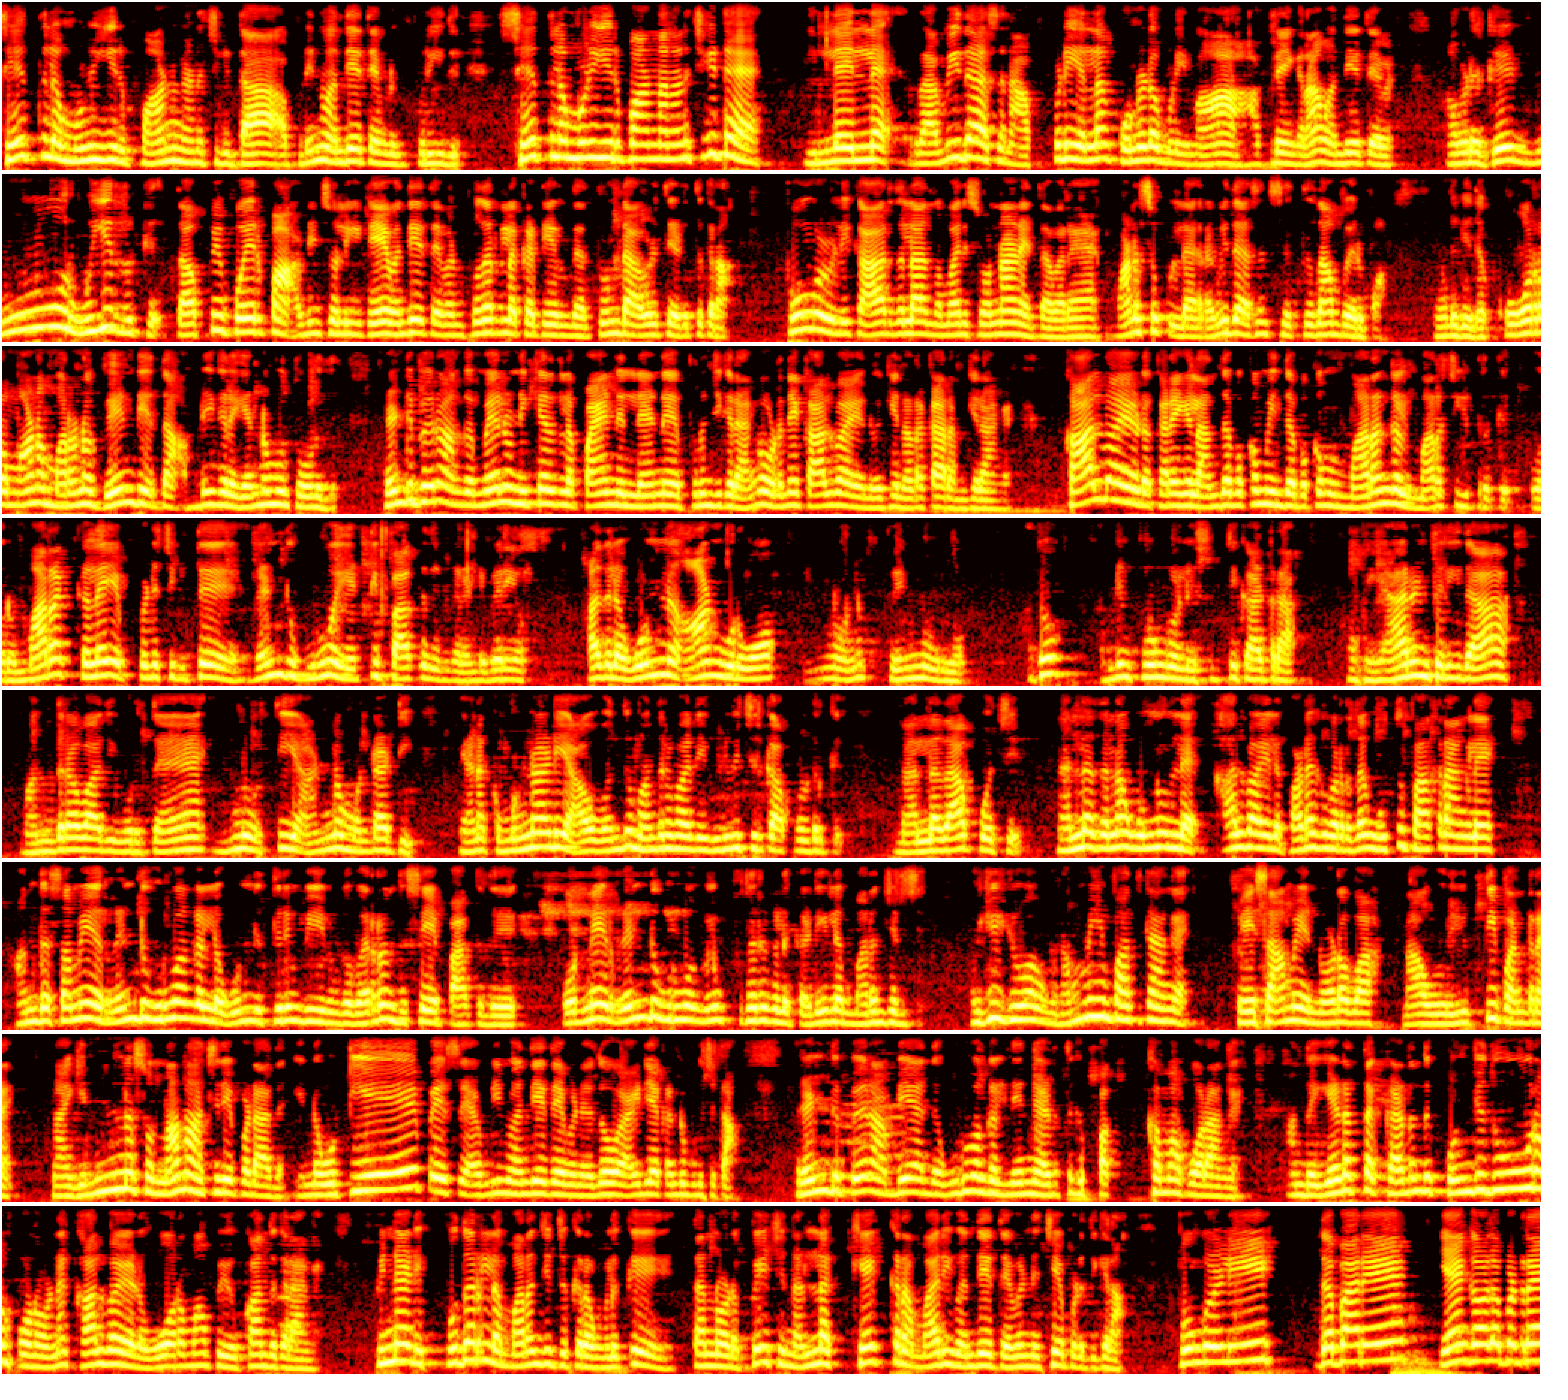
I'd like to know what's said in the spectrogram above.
சேத்துல முழுகி இருப்பான்னு நினைச்சுக்கிட்டா அப்படின்னு வந்தியத்தேவனுக்கு புரியுது. சேத்துல முழுகி இருப்பான்னு நான் நினைச்சுக்கிட்டேன் இல்ல இல்ல ரவிதாசன் அப்படியெல்லாம் கொண்டுட முடியுமா? அப்படிங்கிறான் வந்தியத்தேவன். அவனுக்கு நூறு உயிர் இருக்கு தப்பி போயிருப்பான் அப்படின்னு சொல்லிக்கிட்டே வந்தியத்தேவன் புதர்ல கட்டியிருந்த துண்டை அவிழ்த்து எடுத்துக்கிறான். பூங்குழலிக்கு ஆறுதலா அந்த மாதிரி சொன்னானே தவிர மனசுக்குள்ள ரவிதாசன் செத்து தான் போயிருப்பான். உனக்கு இதை கோரமான மரணம் வேண்டியதுதான் அப்படிங்கிற எண்ணமும் தோணுது. ரெண்டு பேரும் அங்க மேலும் நிக்கிறதுல பயன் இல்லைன்னு புரிஞ்சுக்கிறாங்க. உடனே கால்வாயை நோக்கி நடக்க ஆரம்பிக்கிறாங்க. கால்வாயோட கரைகள் அந்த பக்கமும் இந்த பக்கமும் மரங்கள் மறைச்சிக்கிட்டு இருக்கு. ஒரு மரக்கிளையை பிடிச்சுக்கிட்டு ரெண்டு உருவம் எட்டி பாக்குது இவங்க ரெண்டு பேரையும். அதுல ஒண்ணு ஆண் உருவம் இன்னொன்னு பெண் உருவம். அதோ அப்படின்னு பூங்குழலி சுத்தி காட்டுறா. அவங்க யாருன்னு தெரியுதா? மந்திரவாதி ஒருத்தன் இன்னொருத்தி அண்ணன் முண்டாட்டி. எனக்கு முன்னாடி அவ வந்து மந்திரவாதியை விடுவிச்சிருக்கா போல் இருக்கு நல்லதா போச்சு. நல்லதெல்லாம் ஒண்ணும் இல்ல. கால்வாயில படகு வர்றத ஒத்து பாக்குறாங்களே. அந்த சமயம் ரெண்டு உருவங்கள்ல ஒண்ணு திரும்பி இவங்க வர்ற திசையை பாக்குது. உடனே ரெண்டு உருவங்களும் புதர்களுக்கு அடியில மறைஞ்சிருச்சு. ஐயோ அவங்க நம்மையும் பார்த்துட்டாங்க. பேசாம என்னோட வா. நான் ஒரு யுக்தி பண்றேன். நான் என்ன சொன்னாலும் ஆச்சரியப்படாத. என்னை ஒட்டியே பேசு அப்படின்னு வந்தியத்தேவன் ஏதோ ஐடியா கண்டுபிடிச்சிட்டான். ரெண்டு பேரும் அப்படியே அந்த உருவங்கள் நின்று இடத்துக்கு பக்கமா போறாங்க. அந்த இடத்த கடந்து கொஞ்ச தூரம் போன உடனே கால்வாயோட ஓரமா போய் உட்காந்துக்கிறாங்க பின்னாடி புதர்ல மறைஞ்சிட்டு இருக்கிறவங்களுக்கு தன்னோட பேச்சு நல்லா கேட்கிற மாதிரி வந்தியத்தேவன் நிச்சயப்படுத்திக்கிறான். பூங்குழலி இத பாரு ஏன் கவலைப்படுற?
